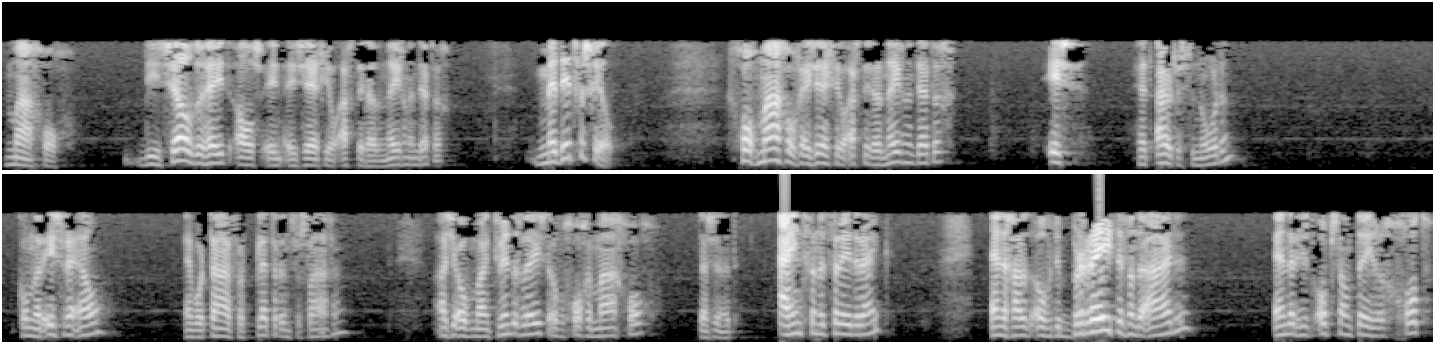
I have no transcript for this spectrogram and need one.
Magog. Die hetzelfde heet als in Ezekiel 839. Met dit verschil. Gog, Magog, Ezekiel 839 is het uiterste noorden. Kom naar Israël en wordt daar verpletterend verslagen. Als je openbaring 20 leest over Gog en Magog, dat is het eind van het vrederijk. En dan gaat het over de breedte van de aarde. En daar is het opstand tegen God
